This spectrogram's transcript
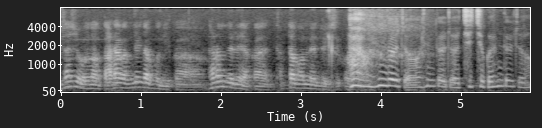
사실 워낙 나라가 힘들다 보니까 사람들은 약간 답답한 면도 있을 거예요. 아유, 힘들죠. 힘들죠. 지치고 힘들죠.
